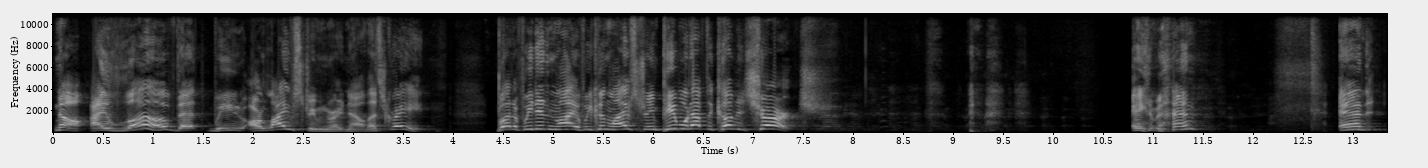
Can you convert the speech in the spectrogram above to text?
Now, I love that we are live streaming right now. That's great. But if we didn't live, if we couldn't live stream, people would have to come to church. Amen. And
